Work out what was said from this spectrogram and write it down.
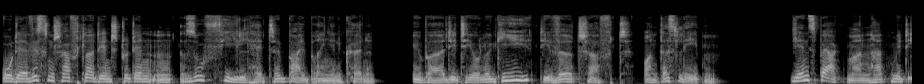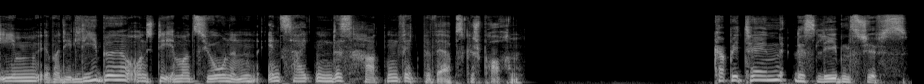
wo der Wissenschaftler den Studenten so viel hätte beibringen können über die Theologie, die Wirtschaft und das Leben. Jens Bergmann hat mit ihm über die Liebe und die Emotionen in Zeiten des harten Wettbewerbs gesprochen. Kapitän des Lebensschiffs.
